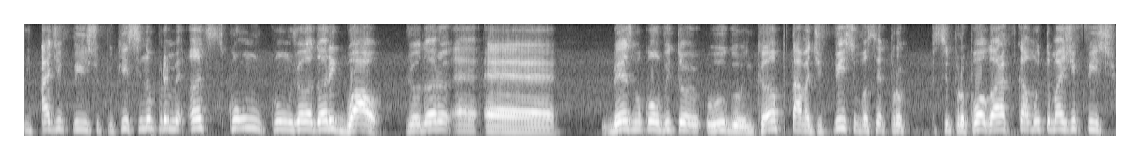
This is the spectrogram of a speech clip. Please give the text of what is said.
E tá difícil, porque se primeiro. Antes com, com um jogador igual, jogador é, é, mesmo com o Vitor Hugo em campo, tava difícil você pro, se propor, agora fica muito mais difícil.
